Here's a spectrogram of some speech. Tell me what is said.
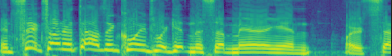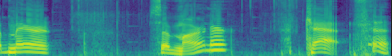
and 600,000 coins, we're getting the Submarine or Submarine Submariner cat.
